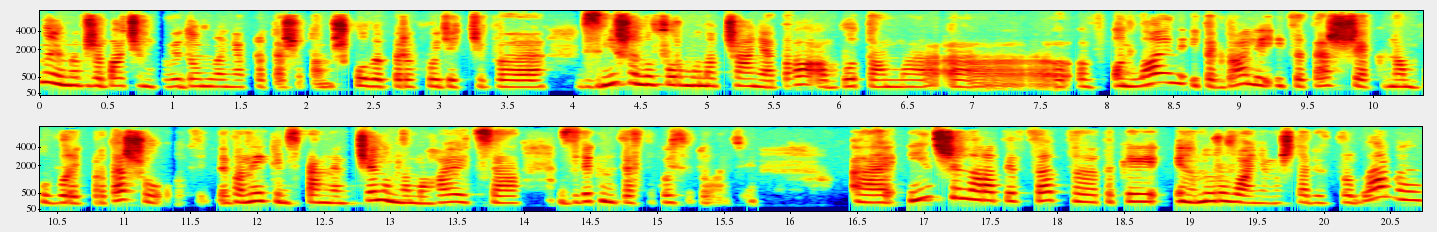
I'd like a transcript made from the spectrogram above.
Ну і ми вже бачимо повідомлення про те, що там школи переходять в, в змішану форму навчання, та або там в онлайн і так далі. І це теж як нам говорить про те, що вони якимсь певним чином намагаються звикнутися з такою ситуацією. Е, Інший наратив це таке ігнорування масштабів проблеми,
